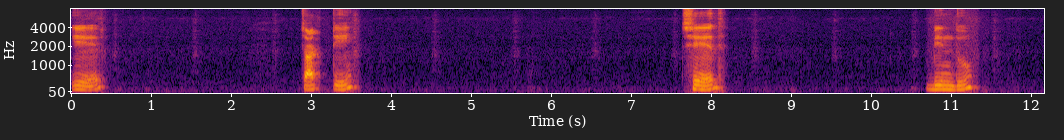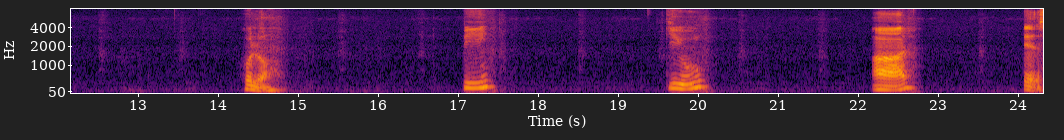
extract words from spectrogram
এর চারটি ছেদ বিন্দু হলো পি কিউ আর এস।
